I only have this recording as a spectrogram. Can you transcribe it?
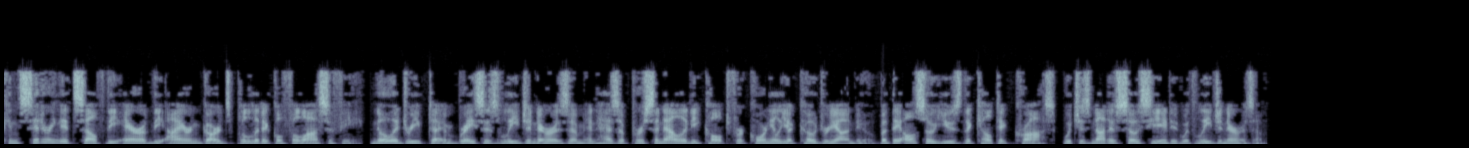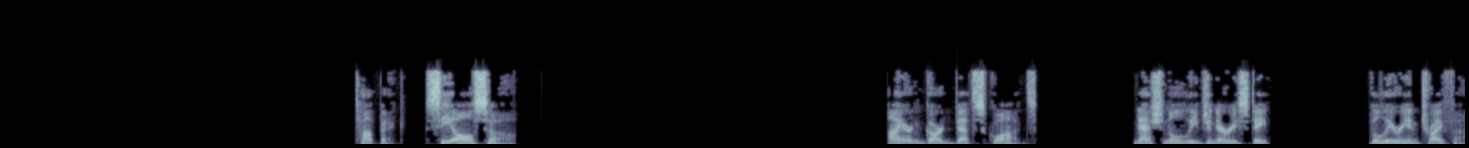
Considering itself the heir of the Iron Guard's political philosophy, Noua Dreaptă embraces legionarism and has a personality cult for Corneliu Codreanu but they also use the Celtic cross, which is not associated with legionarism. See also. Iron Guard death squads. National Legionary State. Valerian Trifa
